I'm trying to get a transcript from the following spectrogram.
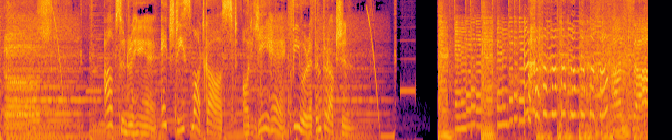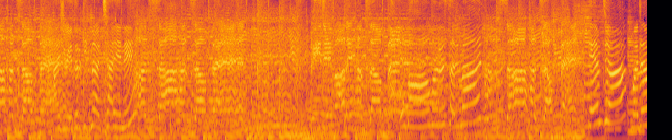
कास्ट आप सुन रहे हैं एच डी स्मार्ट कास्ट और ये है फीवर एफएम प्रोडक्शन आज वेदर कितना अच्छा है ने? हंसा हंसा डीजे वाले हंसा सलमान। मज़ा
